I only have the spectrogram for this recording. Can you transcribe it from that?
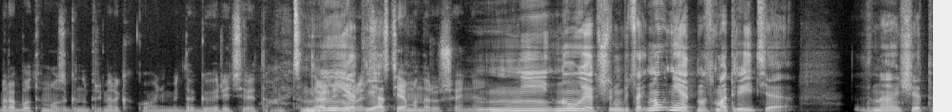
работы мозга, например, какого-нибудь, да, говорите? Или там центральной Нет, я- системы нарушения? Не- ну, это что-нибудь... Ну, нет, ну, смотрите. Значит,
